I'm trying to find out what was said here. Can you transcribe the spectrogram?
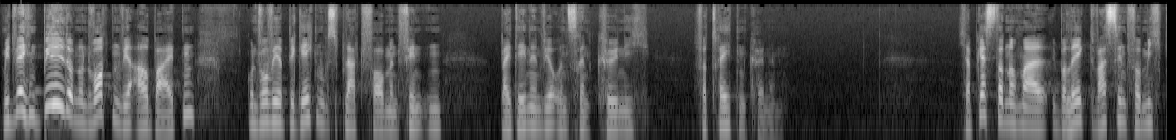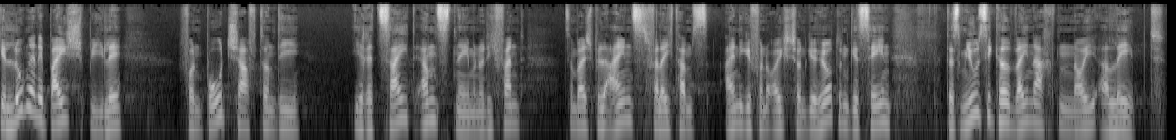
mit welchen Bildern und Worten wir arbeiten und wo wir Begegnungsplattformen finden, bei denen wir unseren König vertreten können. Ich habe gestern noch mal überlegt, was sind für mich gelungene Beispiele von Botschaftern, die ihre Zeit ernst nehmen. Und ich fand zum Beispiel eins, vielleicht haben es einige von euch schon gehört und gesehen, das Musical Weihnachten neu erlebt.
